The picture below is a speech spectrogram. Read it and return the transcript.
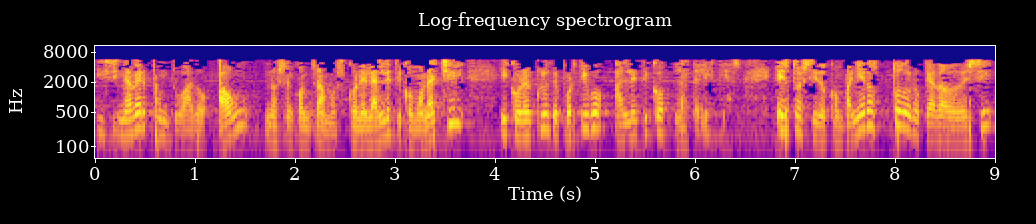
y sin haber puntuado aún nos encontramos con el Atlético Monachil y con el Club Deportivo Atlético Las Delicias. Esto ha sido, compañeros, todo lo que ha dado de sí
